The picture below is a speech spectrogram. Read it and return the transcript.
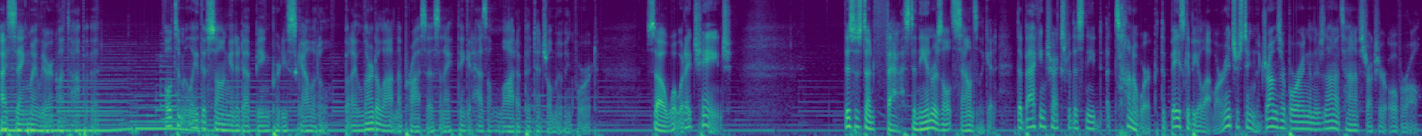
I sang my lyric on top of it. Ultimately, the song ended up being pretty skeletal, but I learned a lot in the process and I think it has a lot of potential moving forward. So, what would I change? This was done fast, and the end result sounds like it. The backing tracks for this need a ton of work. The bass could be a lot more interesting, the drums are boring, and there's not a ton of structure overall.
